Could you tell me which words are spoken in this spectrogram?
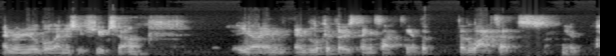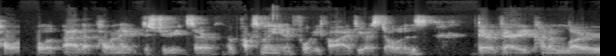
and renewable energy future? You know, and, and look at those things like you know the, the lights that's you know pol- uh, that pollinate distributes are approximately you know 45 US dollars. They're a very kind of low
